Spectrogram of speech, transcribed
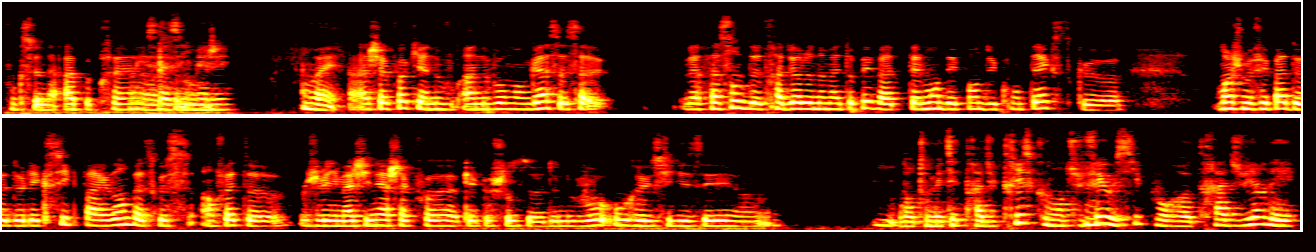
fonctionne à peu près. Oui, assez imagé. Ouais. À chaque fois qu'il y a un, un nouveau manga, ça, ça, la façon de traduire l'onomatopée va tellement dépendre du contexte que moi, je me fais pas de, de lexique, par exemple, parce que en fait, euh, je vais imaginer à chaque fois quelque chose de, nouveau ou réutiliser. Euh, Dans ton métier de traductrice, comment tu mm. fais aussi pour euh, traduire les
